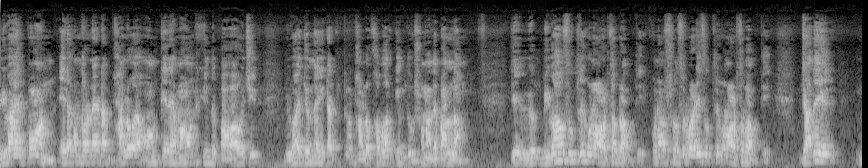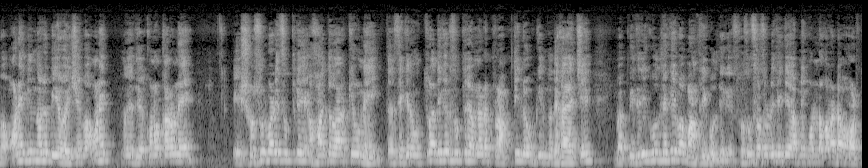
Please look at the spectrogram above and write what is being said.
বিবাহের পণ এরকম ধরনের একটা ভালো অঙ্কের অ্যামাউন্ট কিন্তু পাওয়া উচিত। বিবাহের জন্য এটা একটু ভালো খবর কিন্তু শোনাতে পারলাম। যে বিবাহ সূত্রে কোনো অর্থপ্রাপ্তি, কোনো শ্বশুরবাড়ি সূত্রে কোনো অর্থপ্রাপ্তি, যাদের অনেক দিন ধরে বিয়ে হয়েছে বা অনেক কোনো কারণে এই শ্বশুরবাড়ি সূত্রে হয়তো আর কেউ নেই, তা সেখানে উত্তরাধিকার সূত্রে আপনার একটা প্রাপ্তি লোক কিন্তু দেখা যাচ্ছে, বা পিতৃকুল থেকে বা মাতৃকুল থেকে। শ্বশুর শাশুড়ি থেকে আপনি কোনো রকম একটা অর্থ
